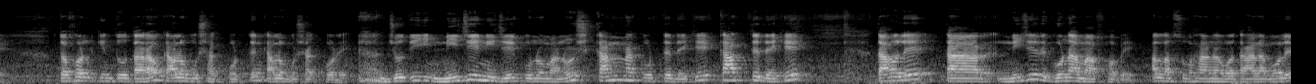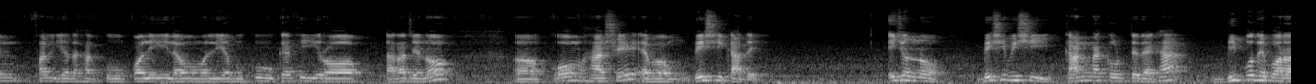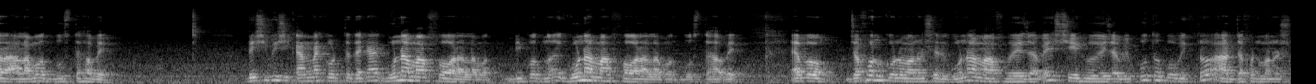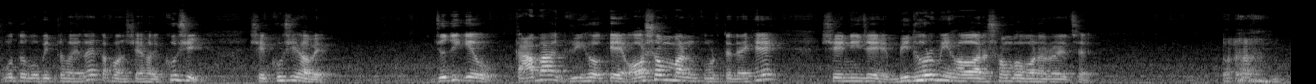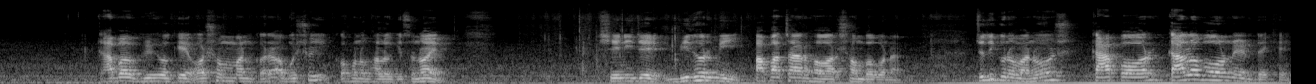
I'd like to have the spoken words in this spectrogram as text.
তখন কিন্তু তারাও কালো পোশাক পরতেন, কালো পোশাক পরে। যদি নিজে নিজে কোনো মানুষ কান্না করতে দেখে, কাঁদতে দেখে তাহলে তার নিজের গুনাহ মাফ হবে। আল্লাহ তাআলা বলেন কাসীরা। তারা যেন কম হাসে এবং বেশি কাঁদে। এই জন্য বেশি বেশি কান্না করতে দেখা বিপদে পড়ার আলামত বুঝতে হবে। বেশি বেশি কান্না করতে দেখা গুণা মাফ হওয়ার আলামত, বিপদ নয় গুণা মাফ হওয়ার আলামত বুঝতে হবে। এবং যখন কোনো মানুষের গুণা মাফ হয়ে যাবে, সে হয়ে যাবে পুত পবিত্র আর যখন মানুষ পুত পবিত্র হয়ে যায়, তখন সে হয় খুশি। সে খুশি হবে। যদি কেউ কাবা গৃহকে অসম্মান করতে দেখে, সে নিজে বিধর্মী হওয়ার সম্ভাবনা রয়েছে। কাবা গৃহকে অসম্মান করা অবশ্যই কখনো ভালো কিছু নয়। সে নিজে বিধর্মী, পাপাচার হওয়ার সম্ভাবনা। যদি কোনো মানুষ কাপড় কালো বর্ণের দেখে।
